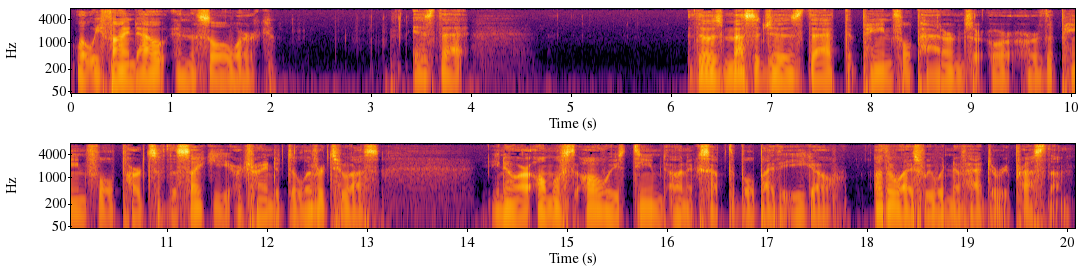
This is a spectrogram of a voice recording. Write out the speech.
what we find out in the soul work is that those messages that the painful patterns or, or, or, the painful parts of the psyche are trying to deliver to us, you know, are almost always deemed unacceptable by the ego. Otherwise, we wouldn't have had to repress them.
